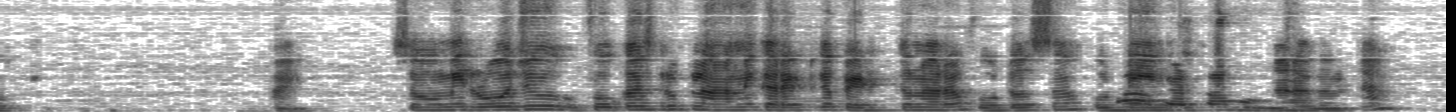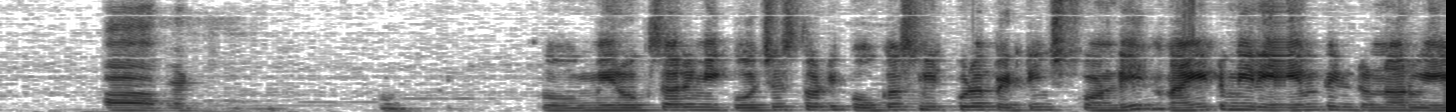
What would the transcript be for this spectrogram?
ఓకే ఫైన్ సో మీరు రోజు ఫోకస్ గ్రూప్లో అన్ని కరెక్ట్గా పెడుతున్నారా? ఫొటోస్ ఫుడ్ అదంతా? సో మీరు ఒకసారి మీ కోచెస్ తోటి ఫోకస్ మీట్ కూడా పెట్టించుకోండి. నైట్ మీరు ఏం తింటున్నారు? ఏ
